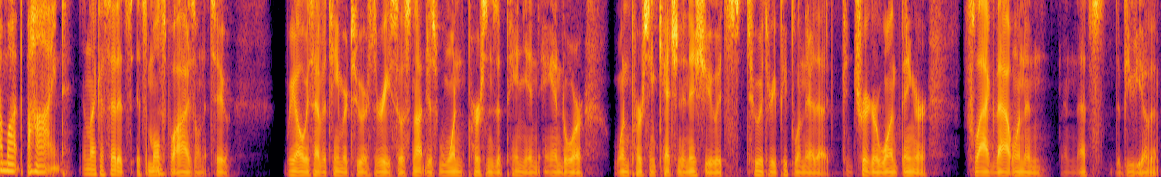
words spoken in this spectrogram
a month behind. And like I said, it's it's multiple eyes on it too. We always have a team or two or three, so it's not just one person's opinion and or one person catching an issue. It's two or three people in there that can trigger one thing or flag that one, and and that's the beauty of it.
